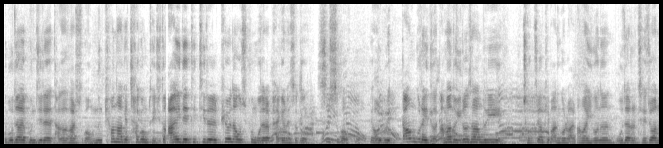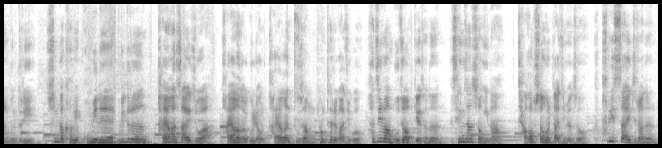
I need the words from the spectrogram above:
그 모자의 본질에 다가갈 수가 없는 편하게 착용되지도 아이덴티티를 표현하고 싶은 모자를 발견했어도 쓸 수가 없고 내 얼굴이 다운그레이드가 아마도 이런 사람들이 적지 않게 많은 걸로 알고 아마 이거는 모자를 제조하는 분들이 심각하게 고민해. 우리들은 다양한 사이즈와 다양한 얼굴형 다양한 두상 형태를 가지고 하지만 모자 업계에서는 그 생산성이나 작업성을 따지면서 그 프리 사이즈라는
